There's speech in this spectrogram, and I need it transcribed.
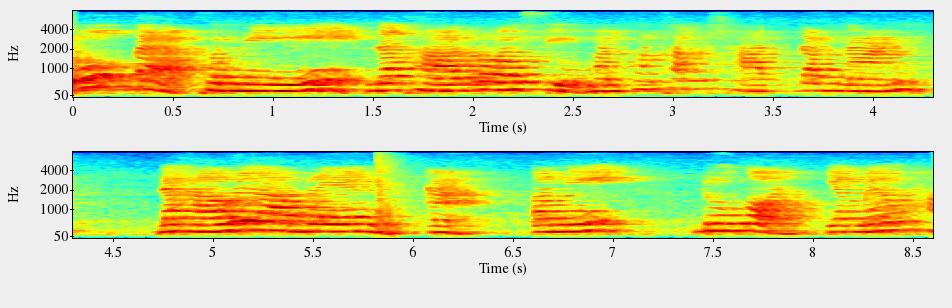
รูปแบบคนนี้นะคะ รอยสิวมันค่อนข้างชัดดังนั้นนะคะ เวลาเบลนอะตอนนี้ดูก่อนยังไม่ต้องท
